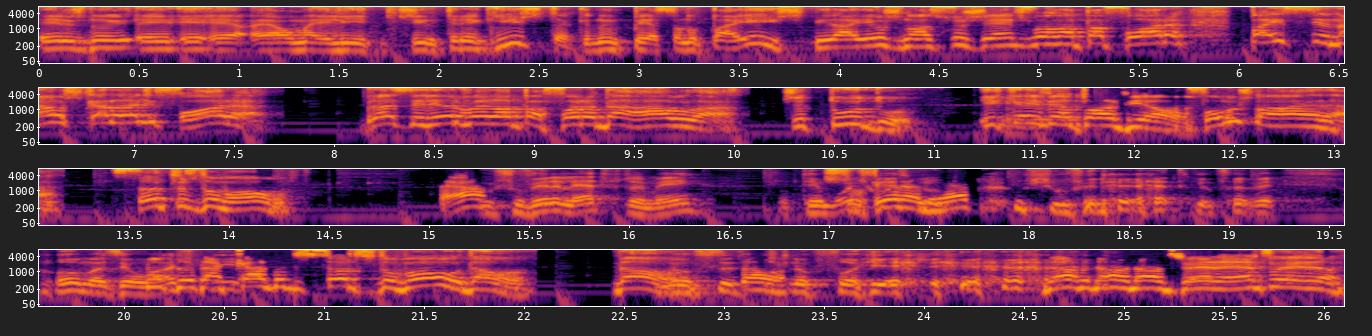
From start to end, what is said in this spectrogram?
eles não, é, é, é, uma elite entreguista que não pensa no país, e aí os nossos gênios vão lá para fora para ensinar os caras lá de fora. Brasileiro vai lá para fora da aula de tudo. E quem inventou o avião? Fomos nós, né? Santos Dumont. É? O chuveiro elétrico também. Tem um chuveiro elétrico. O chuveiro elétrico também. Oh, mas eu tudo acho da que... casa de Santos Dumont, não? Não, Não, não, não foi ele. não, não, não, não, não, não, não.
